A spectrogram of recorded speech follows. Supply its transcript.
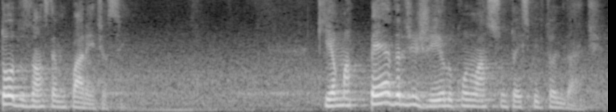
Todos nós temos parente assim. Que é uma pedra de gelo quando o assunto é espiritualidade.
